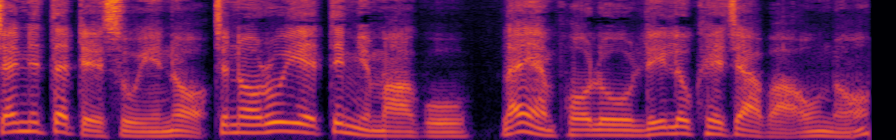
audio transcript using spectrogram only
ကြိုက်နှစ်သက်တယ်ဆိုရင်တော့ကျွန်တော်တို့ရဲ့တစ်မြန်မာကို like and follow လေးလုပ်ခဲ့ကြပါအောင်နော်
